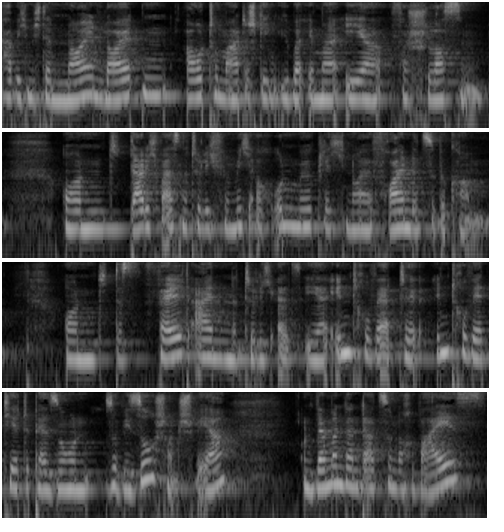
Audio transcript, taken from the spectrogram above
habe ich mich den neuen Leuten automatisch gegenüber immer eher verschlossen. Und dadurch war es natürlich für mich auch unmöglich, neue Freunde zu bekommen. Und das fällt einem natürlich als eher introverte, introvertierte Person sowieso schon schwer. Und wenn man dann dazu noch weiß,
